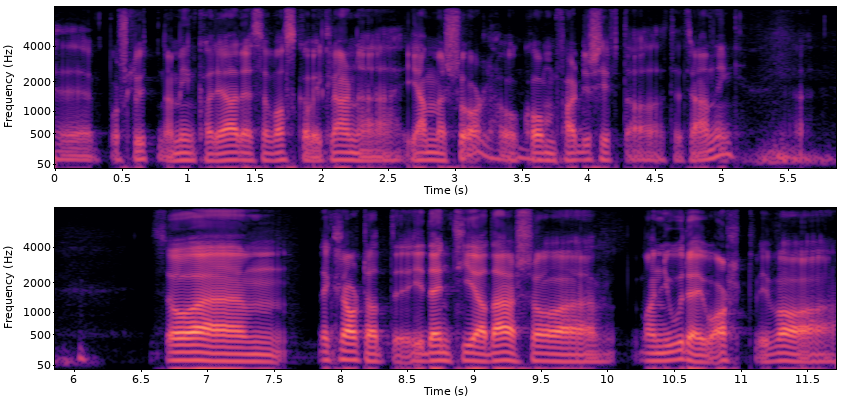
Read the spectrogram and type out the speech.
Uh, på slutten av min karriere så vaska vi klærne hjemme sjøl og kom ferdigskifta til trening. Uh, så det er klart at i den tida der så Man gjorde jo alt. Vi var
